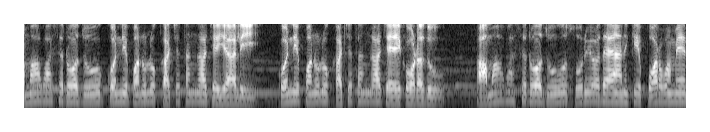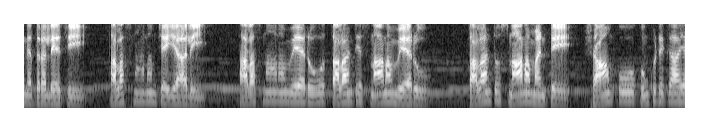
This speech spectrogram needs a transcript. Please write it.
అమావాస్య రోజు కొన్ని పనులు ఖచ్చితంగా చేయాలి కొన్ని పనులు ఖచ్చితంగా చేయకూడదు. అమావాస్య రోజు సూర్యోదయానికి పూర్వమే నిద్రలేచి తలస్నానం చేయాలి. తలస్నానం వేరు తలాంటి స్నానం వేరు. తలంటు స్నానం అంటే షాంపూ కుంకుడికాయ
